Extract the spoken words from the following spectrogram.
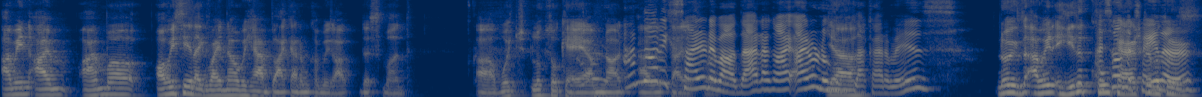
I mean, I'm I'm uh, obviously like right now we have Black Adam coming out this month, uh, which looks okay. I'm not. I'm not excited it. about that. Like I, I don't know Yeah. who Black Adam is. No, ex- I mean he's a cool I saw the trailer. because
